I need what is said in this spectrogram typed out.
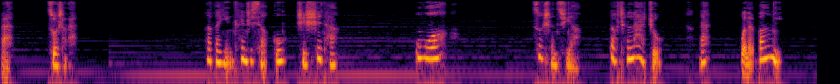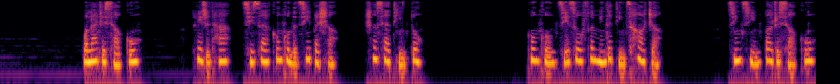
来，坐上来。爸爸眼看着小姑，指示他：“我坐上去呀，倒成蜡烛。来，我来帮你。”我拉着小姑，推着她。骑在公公的鸡巴上，上下停动。公公节奏分明的顶操着，紧紧抱着小姑，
